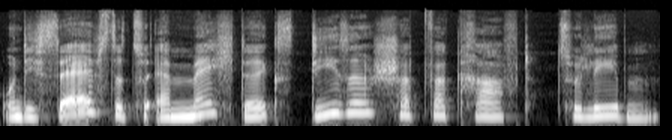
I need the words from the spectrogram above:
und dich selbst dazu ermächtigst, diese Schöpferkraft zu leben.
